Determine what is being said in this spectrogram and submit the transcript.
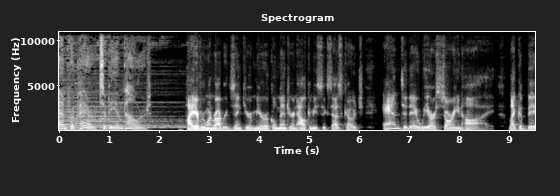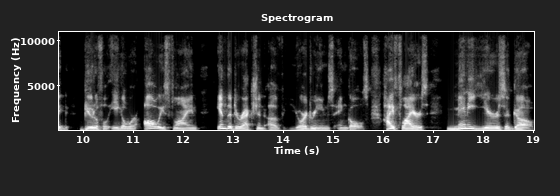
and prepare to be empowered. Hi, everyone. Robert Zink, your miracle mentor and alchemy success coach. And today we are soaring high like a big, beautiful eagle. We're always flying in the direction of your dreams and goals. High flyers, many years ago,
